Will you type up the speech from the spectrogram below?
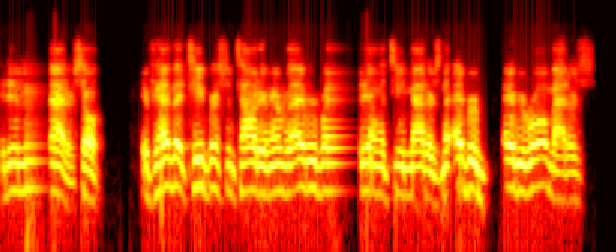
It didn't matter. So if you have that team first mentality, remember that everybody on the team matters and every every role matters.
